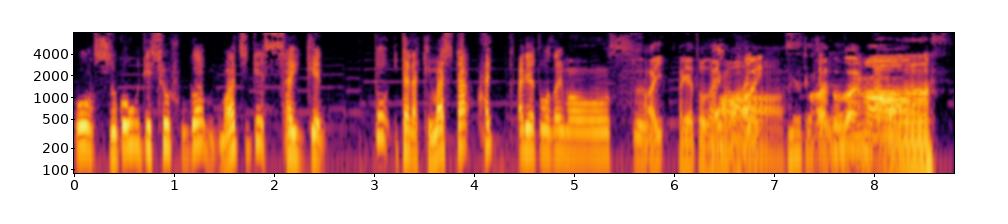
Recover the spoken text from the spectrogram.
を凄腕シェフがマジで再現といただきました。はい、ありがとうございます。はい、ありがとうございはいます。ありがとうありがとうございます。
